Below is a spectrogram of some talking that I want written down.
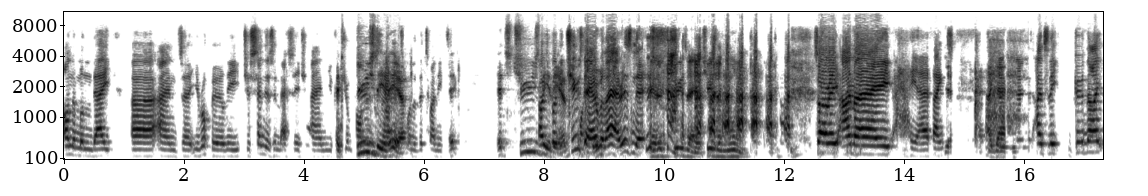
on a Monday. Uh, and uh, you're up early, just send us a message and you can It's jump on Tuesday us. here. One of the 22. It's oh, Tuesday. Oh, it's bloody there. Tuesday over there, isn't it? It is Tuesday, Tuesday morning. Sorry, I'm a. Yeah, thanks. Again. Um, Anthony, good night,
